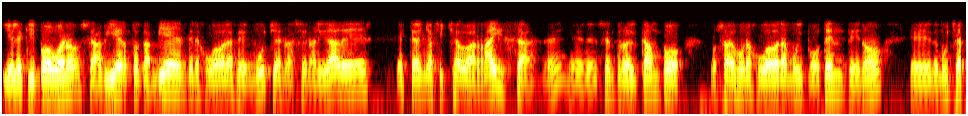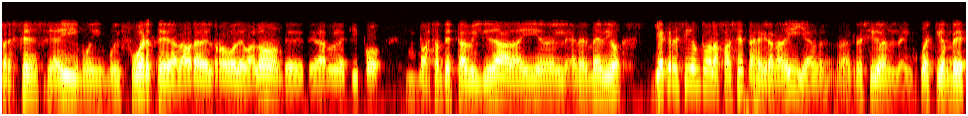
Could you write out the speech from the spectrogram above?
y, el equipo, bueno, se ha abierto también, tiene jugadoras de muchas nacionalidades. Este año ha fichado a Raiza, ¿eh? En el centro del campo, no sabes, una jugadora muy potente, ¿no? Eh, de mucha presencia ahí, muy muy fuerte a la hora del robo de balón, de, de darle al equipo bastante estabilidad ahí en el, en el medio y ha crecido en todas las facetas de Granadilla, ha crecido en, cuestión de,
